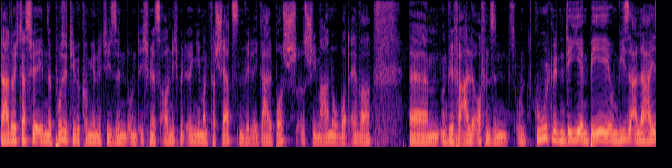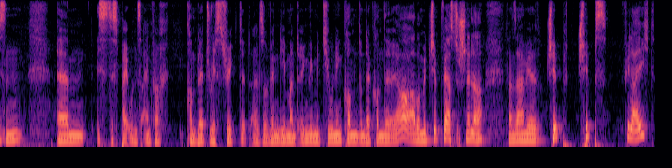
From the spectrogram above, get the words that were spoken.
dadurch, dass wir eben eine positive Community sind und ich mir es auch nicht mit irgendjemand verscherzen will, egal Bosch, Shimano, whatever, ähm, und wir für alle offen sind und gut mit dem DIMB und wie sie alle heißen, ähm, ist das bei uns einfach komplett restricted. Also wenn jemand irgendwie mit Tuning kommt und da kommt der, ja, aber mit Chip fährst du schneller, dann sagen wir Chip, Chips vielleicht,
